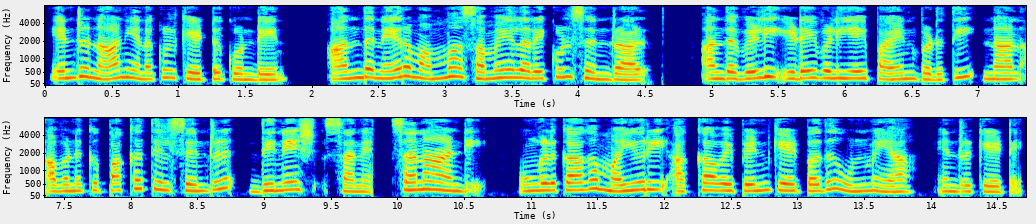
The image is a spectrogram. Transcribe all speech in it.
என்று நான் எனக்குள் கேட்டுக்கொண்டேன். அந்த நேரம் அம்மா சமையலறைக்குள் சென்றாள். அந்த வெளி இடைவெளியை பயன்படுத்தி நான் அவனுக்கு பக்கத்தில் சென்று தினேஷ் சனே சனா ஆண்டி உங்களுக்காக மயூரி அக்காவை பெண் கேட்பது உண்மையா? என்று கேட்டேன்.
